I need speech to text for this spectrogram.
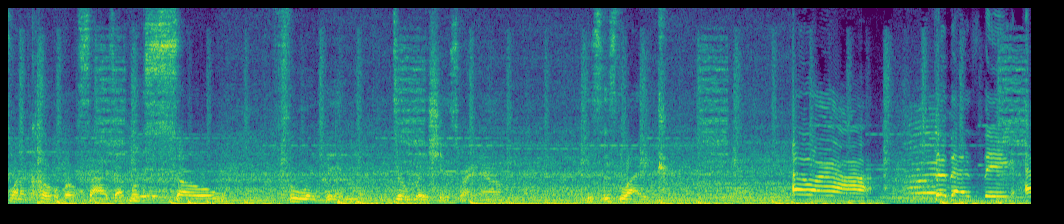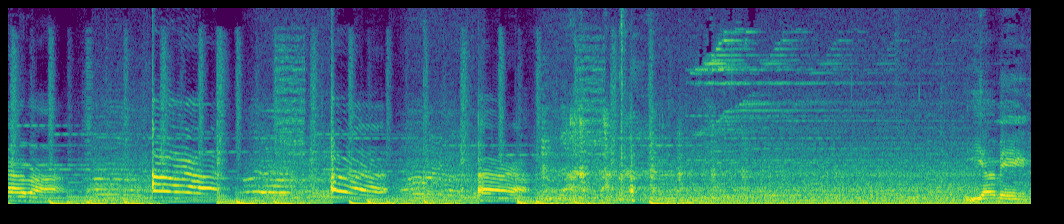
just want to coat both sides. That looks so flippin' delicious right now. This is like, oh the best thing ever. Yummy.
